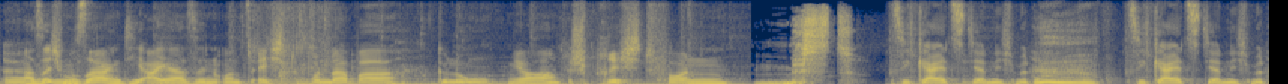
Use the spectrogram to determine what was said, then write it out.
Also ich muss sagen, die Eier sind uns echt wunderbar. gelungen. Ja, spricht von Mist. Sie geizt ja nicht mit. Sie geizt ja nicht mit.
